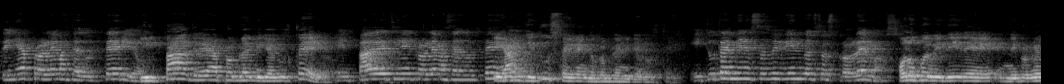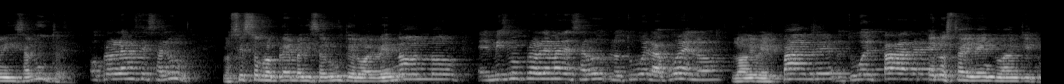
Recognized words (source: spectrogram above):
tenía problemas de adulterio. il padre ha problemi di adulterio El padre tiene problemas de e adulterio. anche tu stai vivendo problemi di adulterio. Y tú también estás viviendo estos problemas. O lo puoi vedere nei problemi di salute. O problemas de salud. Lo stesso problema di salute lo aveva il nonno, El mismo problema de salud lo tuvo el abuelo, lo aveva il lo padre tuvo el e padre. lo stai vivendo anche tu.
